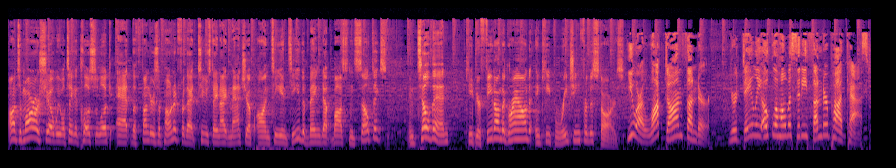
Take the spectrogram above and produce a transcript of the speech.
On tomorrow's show, we will take a closer look at the Thunder's opponent for that Tuesday night matchup on TNT, the banged up Boston Celtics. Until then, keep your feet on the ground and keep reaching for the stars. You are Locked On Thunder, your daily Oklahoma City Thunder podcast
